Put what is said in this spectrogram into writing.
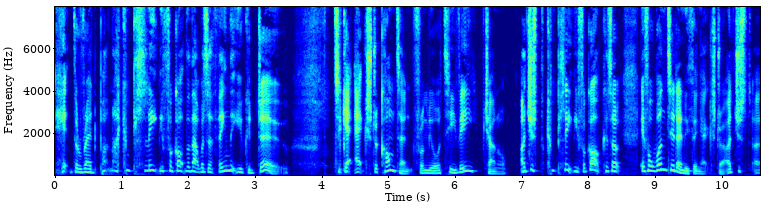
hit the red button. I completely forgot that that was a thing that you could do to get extra content from your TV channel. I just completely forgot because if I wanted anything extra, I just uh,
